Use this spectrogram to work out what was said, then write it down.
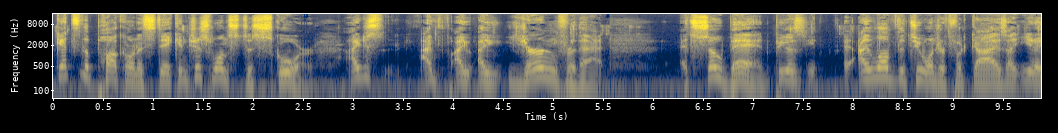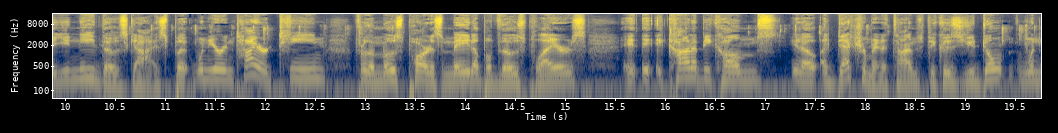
gets the puck on a stick and just wants to score. I just I I, I yearn for that. It's so bad because I love the 200 foot guys. I, you know, you need those guys. But when your entire team, for the most part, is made up of those players, it, it, it kind of becomes, you know, a detriment at times because you don't when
